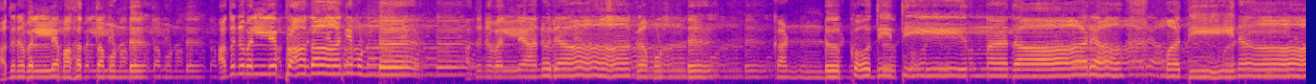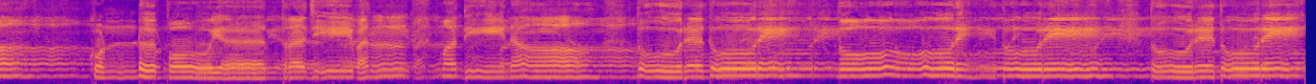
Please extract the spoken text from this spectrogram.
അതിന് വലിയ മഹത്വമുണ്ട്. അതിന് വലിയ പ്രാധാന്യമുണ്ട്. അതിന് വലിയ അനുരാഗമുണ്ട്. കണ്ടു കൊതി തീർന്നതാര മദീന? കൊണ്ടുപോയത്ര ജീവൻ മദീന? ദൂരെ ദൂരെ ദൂരെ ദൂരെ ദൂരെ ദൂരെ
